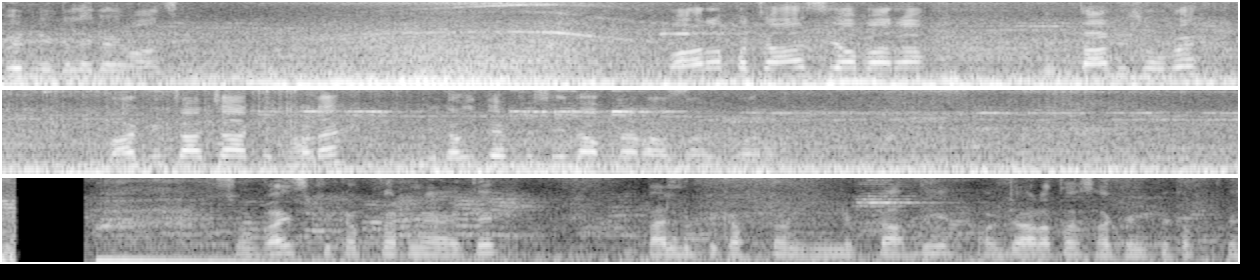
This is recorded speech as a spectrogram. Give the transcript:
फिर निकले गए वहाँ से। बारह पचास या बारह पैंतालीस हो गए। बाकी चाचा आके खड़े निकलते फिर सीधा अपना राजधानी द्वारा सो गाइस पिकअप करने आए थे। पहली पिकअप तो निपटा दिए, अब जा रहा था सेकंड पिकअप पे।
